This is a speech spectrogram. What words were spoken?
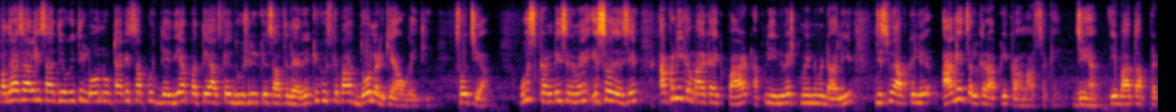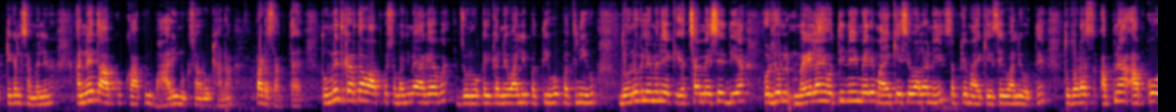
पंद्रह साल की शादी हो गई थी लोन उठा के सब कुछ दे दिया, पति आज कहीं दूसरी के साथ रह रही क्योंकि उसके पास दो लड़कियाँ हो गई थी। सोचिए उस कंडीशन में इस वजह से अपनी कमाई का एक पार्ट अपनी इन्वेस्टमेंट में डालिए, जिसमें आपके लिए आगे चलकर आपके काम आ सके। जी हाँ ये बात आप प्रैक्टिकल समझ लेना, अन्यथा आपको काफ़ी भारी नुकसान उठाना पड़ सकता है। तो उम्मीद करता हूँ आपको समझ में आ गया होगा, जो नौकरी करने वाली पति हो, पत्नी हो, दोनों के लिए मैंने एक अच्छा मैसेज दिया, और जो महिलाएँ होती नहीं, मेरे मायके से वाला नहीं, सबके मायके से वाले होते हैं। तो थोड़ा अपना आपको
